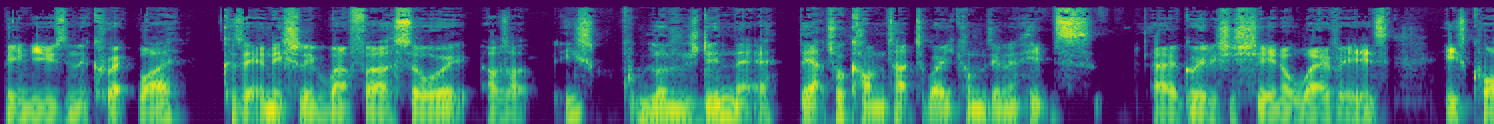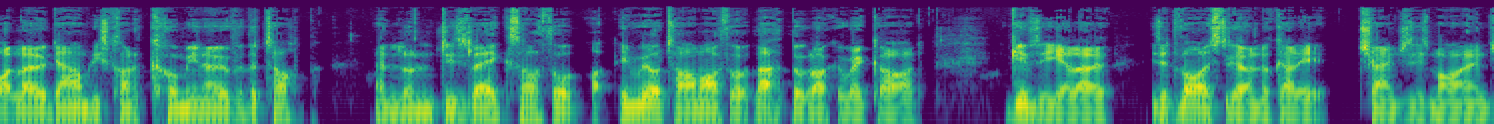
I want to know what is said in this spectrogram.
being used in the correct way because initially when I first saw it, I was like, he's lunged in there. The actual contact where he comes in and hits uh, Grealish's shin or wherever it is, he's quite low down, but he's kind of coming over the top and lunged his leg. So I thought, in real time, I thought that looked like a red card. Gives a yellow. He's advised to go and look at it, changes his mind,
